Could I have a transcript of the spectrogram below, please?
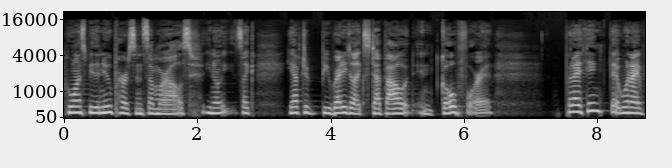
who wants to be the new person somewhere else? You know, it's like you have to be ready to like step out and go for it. But I think that when I've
